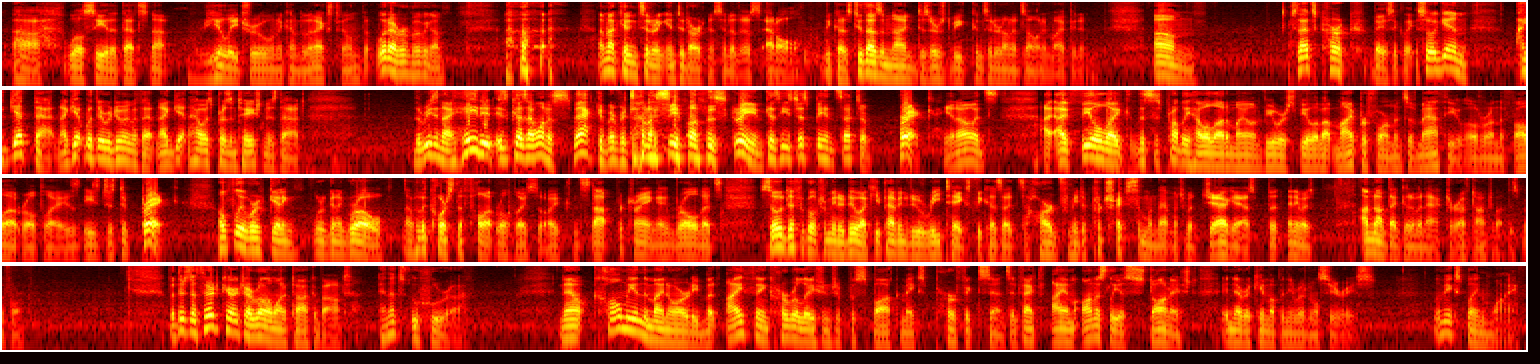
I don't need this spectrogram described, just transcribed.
Uh, we'll see that that's not really true when we come to the next film, but whatever, moving on. I'm not considering Into Darkness into this at all, because 2009 deserves to be considered on its own, in my opinion. Um, so that's Kirk, basically. So again, I get that, and I get what they were doing with that, and I get how his presentation is that. The reason I hate it is because I want to smack him every time I see him on the screen, because he's just being such a prick. You know, it's. I, I feel like this is probably how a lot of my own viewers feel about my performance of Matthew over on the Fallout roleplay. He's, he's just a prick. Hopefully, we're getting we're going to grow over the course of the Fallout roleplay, so I can stop portraying a role that's so difficult for me to do. I keep having to do retakes because it's hard for me to portray someone that much of a jackass. But anyways, I'm not that good of an actor. I've talked about this before. But there's a third character I really want to talk about, and that's Uhura. Now, call me in the minority, but I think her relationship with Spock makes perfect sense. In fact, I am honestly astonished it never came up in the original series. Let me explain why.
